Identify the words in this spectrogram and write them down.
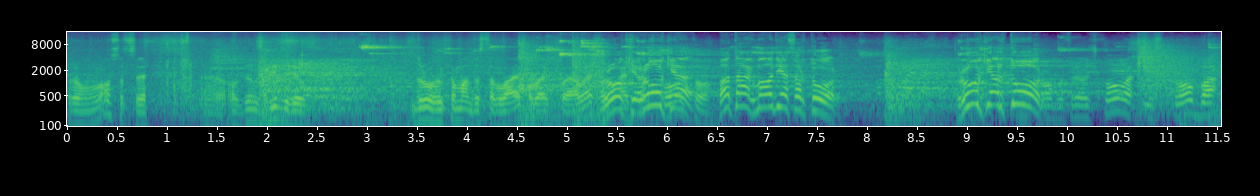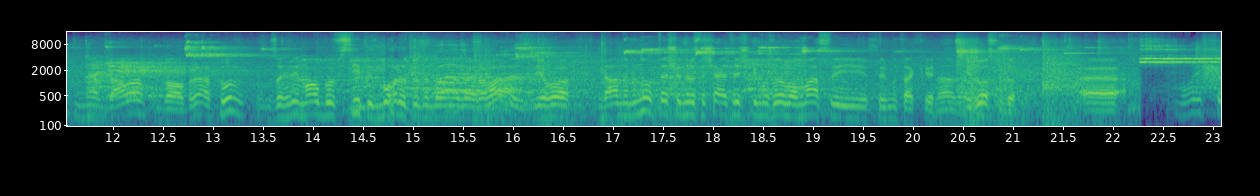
травмувався. Це один з лідерів другої команди Starlight, Олег Пелех. Руки, руки! спорту. Вот так, молодец, Артур! Руки, Артур! Спроба триочкова і спроба не вдала. Добре. Артур взагалі мав би всі підбори тут напевно вигравати з його даними. Ну, те, що не вистачає трішки, можливо, маси і, скажімо так, і досвіду. Е, ну і що?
